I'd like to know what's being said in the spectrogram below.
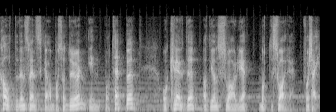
kalte den svenske ambassadøren inn på teppet og krevde at de ansvarlige måtte svare for seg.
